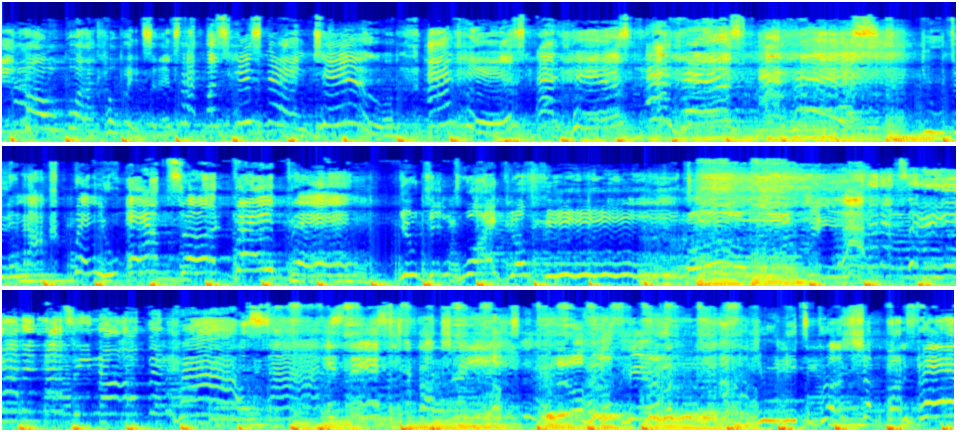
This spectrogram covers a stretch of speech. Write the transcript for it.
coincidence. That was his name, too. And his, and his, and his, and his. You didn't knock when you answered, baby. You didn't wipe your feet. Oh. I didn't see, I did not see no open house sign. Is this a trick or treat? Little help here. You need to brush up on tales,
